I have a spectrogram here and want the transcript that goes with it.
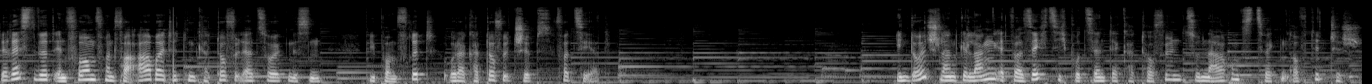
Der Rest wird in Form von verarbeiteten Kartoffelerzeugnissen wie Pommes frites oder Kartoffelchips verzehrt. In Deutschland gelangen etwa 60 Prozent der Kartoffeln zu Nahrungszwecken auf den Tisch.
